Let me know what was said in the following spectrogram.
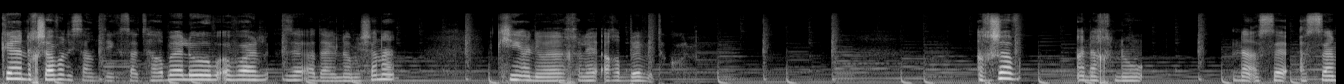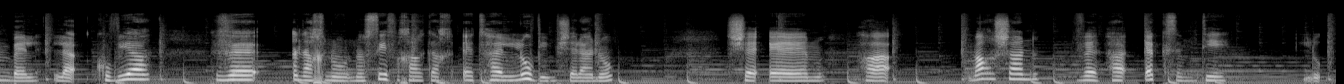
כן, עכשיו אני שמתי קצת הרבה לוב, אבל זה עדיין לא משנה, כי אני הולך לערבב את הכל. עכשיו אנחנו נעשה אסמבל לקובייה, ואנחנו נוסיף אחר כך את הלובים שלנו, שהם המרשן וה-XMT לופ.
